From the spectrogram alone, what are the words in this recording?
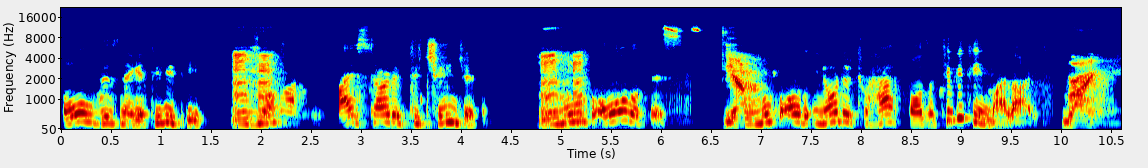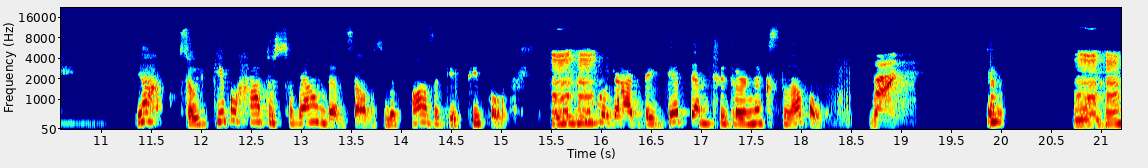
all this negativity. So hmm I started to change it, hmm remove all of this, Yeah. remove all in order to have positivity in my life. Right. Yeah. So people have to surround themselves with positive people, with hmm people that they get them to their next level. Right. Yep. hmm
